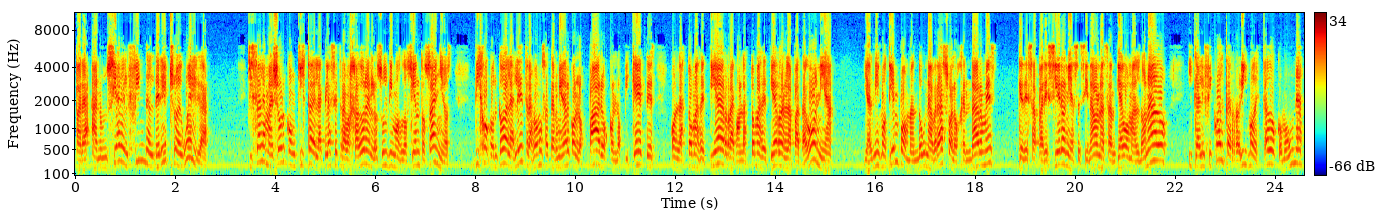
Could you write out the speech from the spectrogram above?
para anunciar el fin del derecho de huelga quizá la mayor conquista de la clase trabajadora en los últimos 200 años. Dijo con todas las letras, vamos a terminar con los paros, con los piquetes, con las tomas de tierra, con las tomas de tierra en la Patagonia. Y al mismo tiempo mandó un abrazo a los gendarmes que desaparecieron y asesinaron a Santiago Maldonado y calificó al terrorismo de Estado como una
